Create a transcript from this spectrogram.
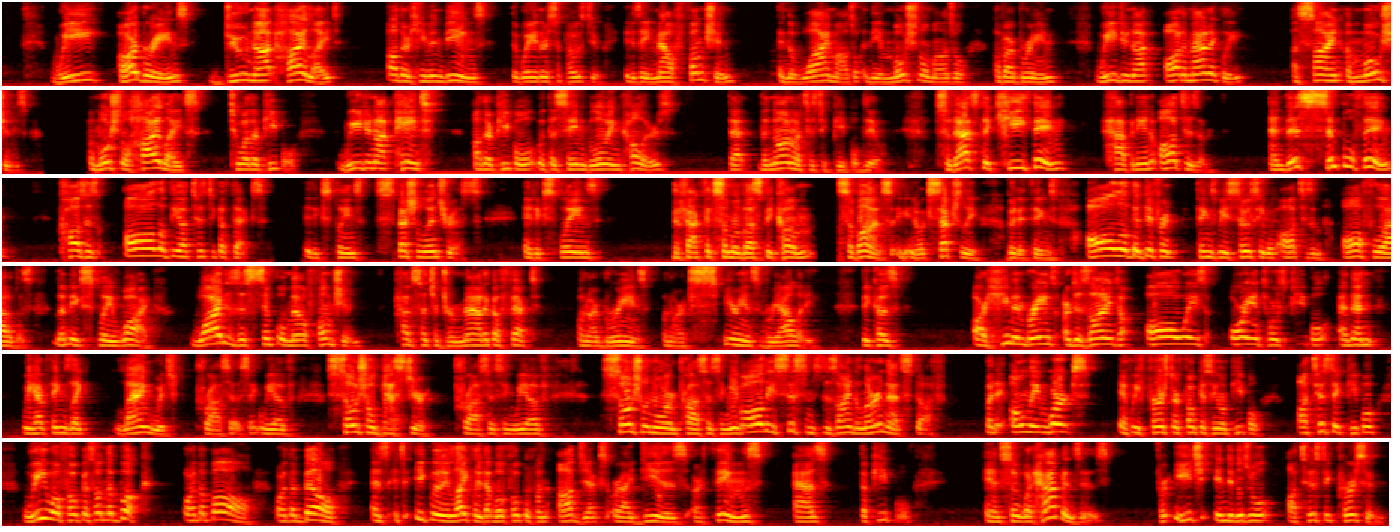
We, our brains, do not highlight other human beings the way they're supposed to. It is a malfunction in the why module, in the emotional module of our brain. We do not automatically assign emotions, emotional highlights to other people. We do not paint other people with the same glowing colors that the non autistic people do. So that's the key thing happening in autism. And this simple thing causes all of the autistic effects. It explains special interests. It explains the fact that some of us become savants, you know, exceptionally good at things. All of the different things we associate with autism all flow out of this. Let me explain why. Why does this simple malfunction have such a dramatic effect on our brains, on our experience of reality, because our human brains are designed to always orient towards people. And then we have things like language processing, we have social gesture processing, we have social norm processing. We have all these systems designed to learn that stuff, but it only works if we first are focusing on people. Autistic people, we will focus on the book or the ball or the bell, as it's equally likely that we'll focus on objects or ideas or things as the people. And so what happens is for each individual autistic person,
